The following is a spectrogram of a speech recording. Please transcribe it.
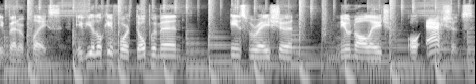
a better place. If you're looking for dopamine, inspiration, new knowledge, or actions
